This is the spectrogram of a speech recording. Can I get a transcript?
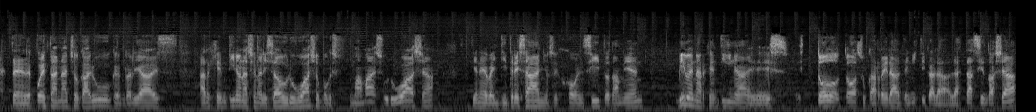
Este, después está Nacho Carú, que en realidad es argentino nacionalizado uruguayo, porque su mamá es uruguaya, tiene 23 años, es jovencito también. Vive en Argentina, es, todo, toda su carrera tenística la, la está haciendo allá.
